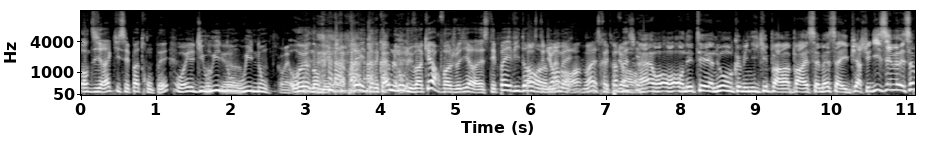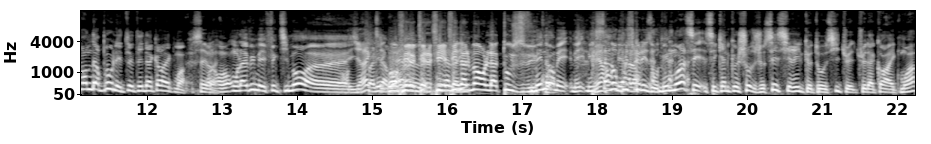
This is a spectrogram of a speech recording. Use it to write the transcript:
en direct, il s'est pas trompé. Ouais, il dit Donc, oui, euh, non, oui, non, quand même. Ouais, non, mais après, il donne quand même le nom du vainqueur. Enfin, je veux dire, c'était pas évident. C'était euh, hein. Ouais, pas dur facile. Ah, on, on était, nous, on communiquait par, par SMS avec Pierre. Je lui ai dit, c'est Van Der Poel, et tu étais d'accord avec moi. C'est vrai. On, on l'a vu, mais effectivement, euh, En il direct, fallait avoir- euh, finalement, on l'a tous vu. Mais quoi. non, mais, mais, mais, Mais ça, Arnaud plus que les autres. Mais moi, c'est quelque chose. Je sais, Cyril, que toi aussi, tu es, tu es d'accord avec moi.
